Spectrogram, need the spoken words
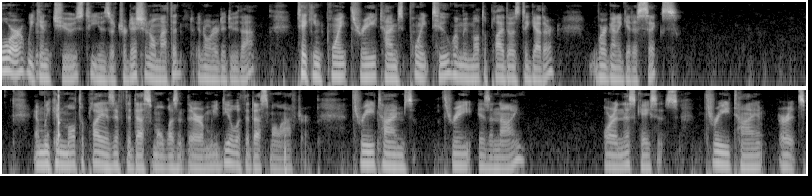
Or we can choose to use a traditional method in order to do that. Taking 0.3 times 0.2, when we multiply those together, we're going to get a 6 and we can multiply as if the decimal wasn't there and we deal with the decimal after. 3 times 3 is a 9 or in this case it's 3 times or it's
